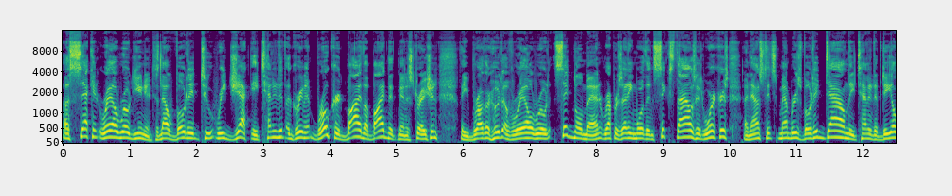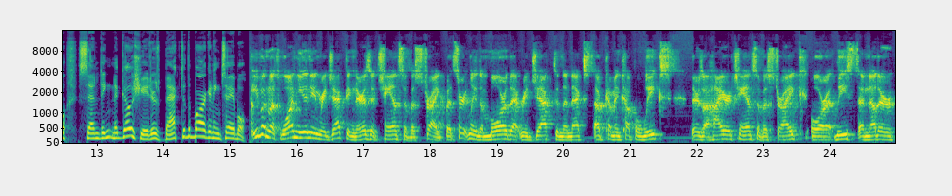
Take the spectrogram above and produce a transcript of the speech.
A second railroad union has now voted to reject a tentative agreement brokered by the Biden administration. The Brotherhood of Railroad Signalmen, representing more than 6,000 workers, announced its members voted down the tentative deal, sending negotiators back to the bargaining table. Even with one union rejecting, there is a chance of a strike, but certainly the more that reject in the next upcoming couple weeks, there's a higher chance of a strike or at least another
